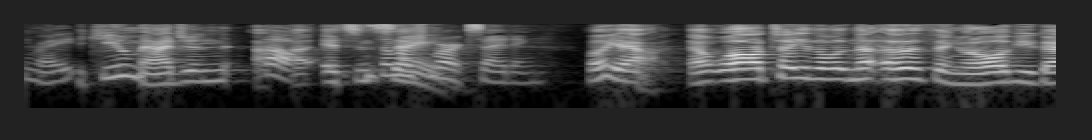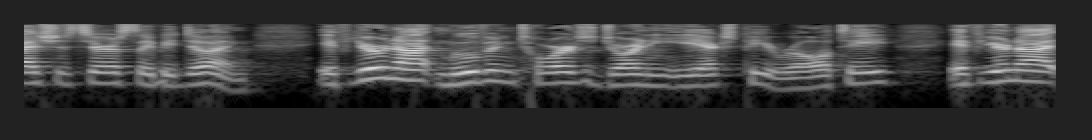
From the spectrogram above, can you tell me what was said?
Right. Can you imagine? Mm-hmm. Oh, Uh, it's insane. so much more exciting. Oh yeah. Uh, Well, I'll tell you the the other thing that all of you guys should seriously be doing. If you're not moving towards joining EXP Realty, if you're not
